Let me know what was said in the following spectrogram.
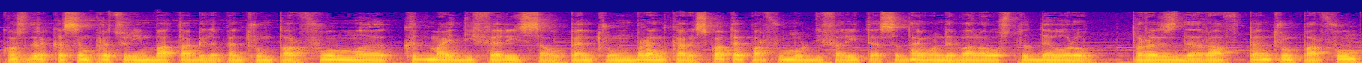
consider că sunt prețuri imbatabile pentru un parfum uh, cât mai diferit sau pentru un brand care scoate parfumuri diferite, să dai undeva la 100 de euro preț de raft pentru un parfum,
